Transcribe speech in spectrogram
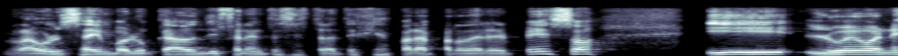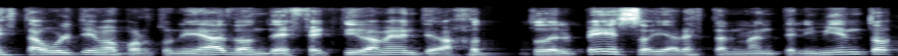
Raúl se ha involucrado en diferentes estrategias para perder el peso, y luego en esta última oportunidad donde efectivamente bajó todo el peso y ahora está en mantenimiento,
